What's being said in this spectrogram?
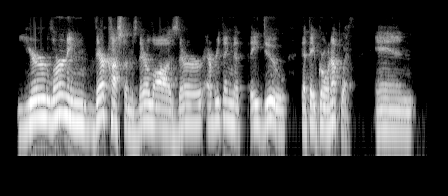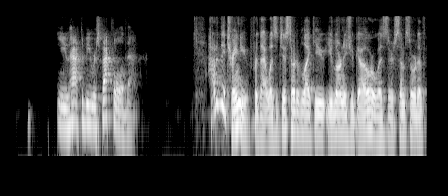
you're learning their customs their laws their everything that they do that they've grown up with and you have to be respectful of that how did they train you for that? Was it just sort of like you you learn as you go, or was there some sort of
